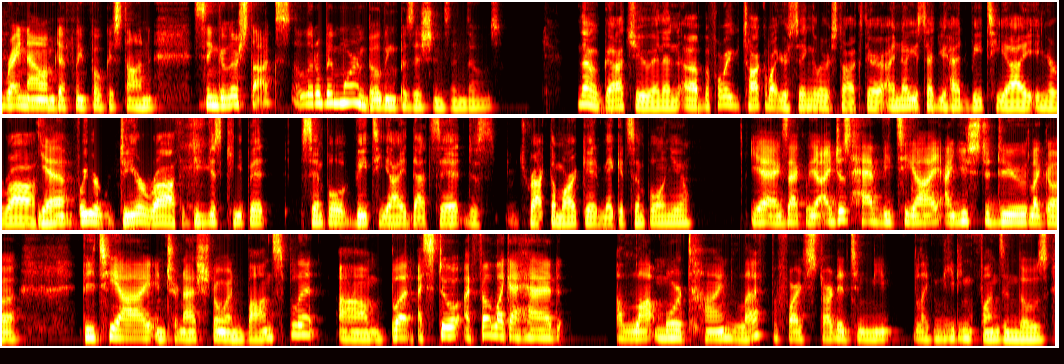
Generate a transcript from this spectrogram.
right now I'm definitely focused on singular stocks a little bit more and building positions in those. No, got you. And then uh, before we talk about your singular stocks, there, I know you said you had VTI in your Roth. Yeah. For your do your Roth, do you just keep it simple VTI? That's it. Just track the market, make it simple on you. Yeah, exactly. I just have VTI. I used to do like a VTI international and bond split, um, but I still I felt like I had a lot more time left before I started to need like needing funds in those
